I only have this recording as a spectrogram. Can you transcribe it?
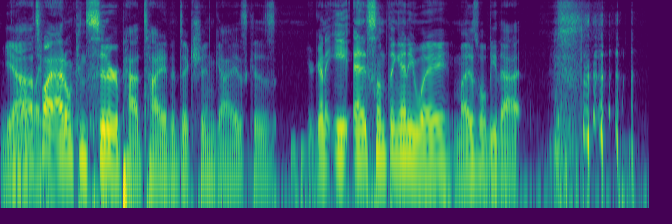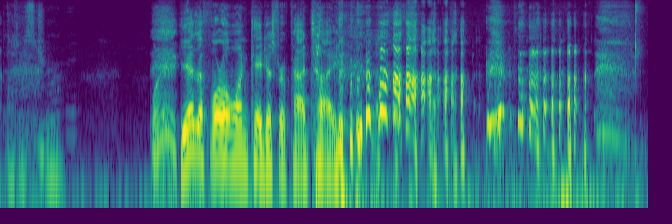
you Yeah, know, that's like- why I don't consider pad thai an addiction, guys, because you're gonna eat something anyway. Might as well be that. that is true. What? He has a 401k just for pad thai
